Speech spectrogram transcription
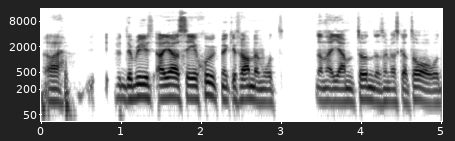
Ja, det blir, ja, jag ser sjukt mycket fram emot den här jämthunden som jag ska ta och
